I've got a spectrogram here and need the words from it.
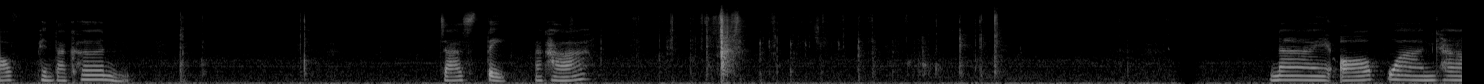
of Pentacle Justice นะคะ Nine of wand ค่ะ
